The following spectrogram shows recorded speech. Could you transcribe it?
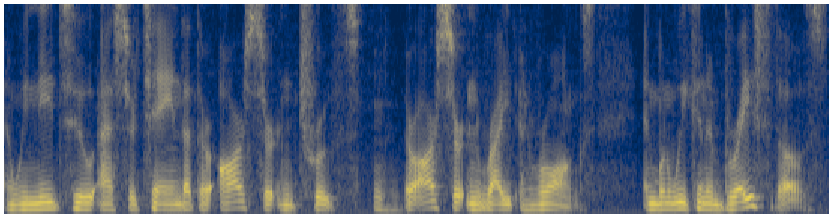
and we need to ascertain that there are certain truths, mm-hmm. there are certain right and wrongs. And when we can embrace those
